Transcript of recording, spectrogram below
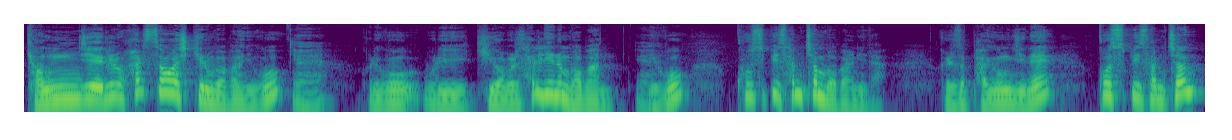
경제를 활성화시키는 법안이고 예. 그리고 우리 기업을 살리는 법안이고 코스피 3천 법안이다. 그래서 박용진의 코스피 3천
